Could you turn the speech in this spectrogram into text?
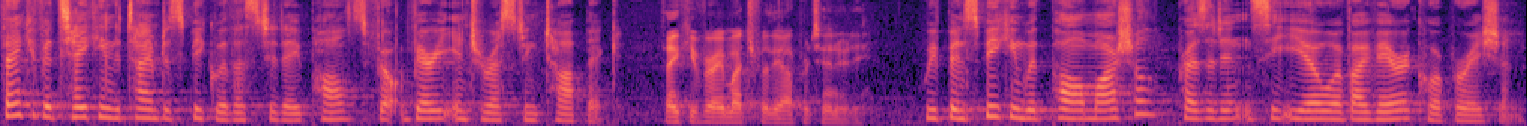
Thank you for taking the time to speak with us today, Paul. It's a very interesting topic. Thank you very much for the opportunity. We've been speaking with Paul Marshall, President and CEO of Ivara Corporation.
